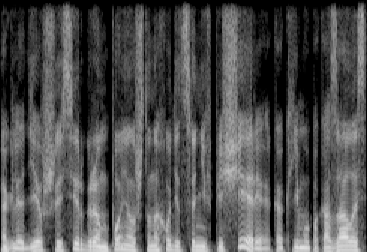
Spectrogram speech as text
Оглядевшись, Ирграм понял, что находится не в пещере, как ему показалось,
